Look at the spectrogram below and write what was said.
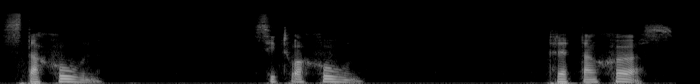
station. Situation. Pretentiös.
